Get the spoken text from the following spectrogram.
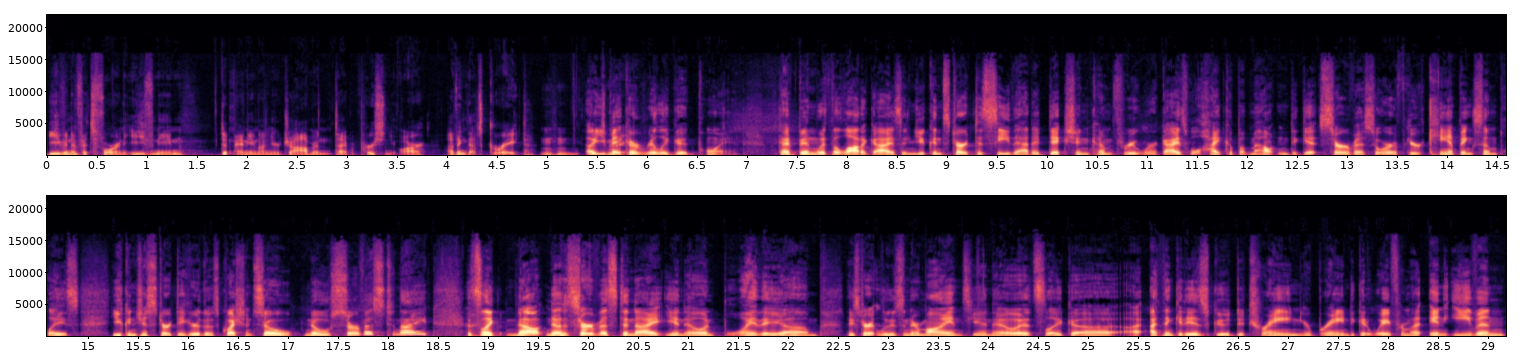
even if it's for an evening, depending on your job and the type of person you are, I think that's great. Mm-hmm. Uh, you make a really good point. I've been with a lot of guys, and you can start to see that addiction come through where guys will hike up a mountain to get service, or if you're camping someplace, you can just start to hear those questions. So, no service tonight? It's like, no, no service tonight, you know. And boy, they um they start losing their minds, you know. It's like uh, I, I think it is good to train your brain to get away from it, and even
